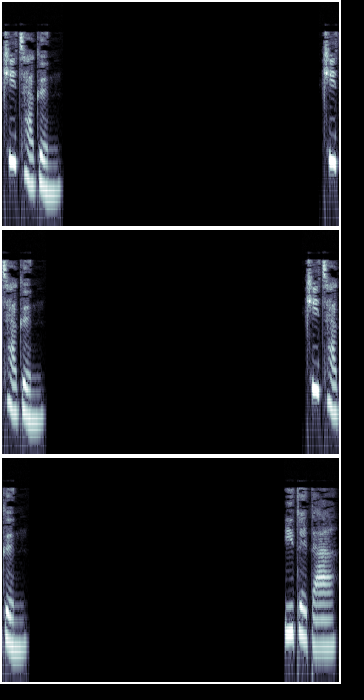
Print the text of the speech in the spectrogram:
키 작은 키 작은 키 작은. 이되다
